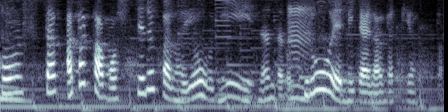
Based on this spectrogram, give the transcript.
婚した、あたかもしてるかのようになんだろう、うん。披露宴みたいなのだけやった。あ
